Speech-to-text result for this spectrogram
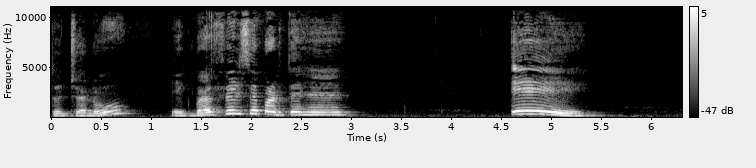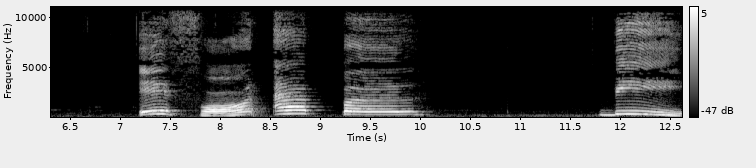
तो चलो, एक बार फिर से पढ़ते हैं। A A for apple B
